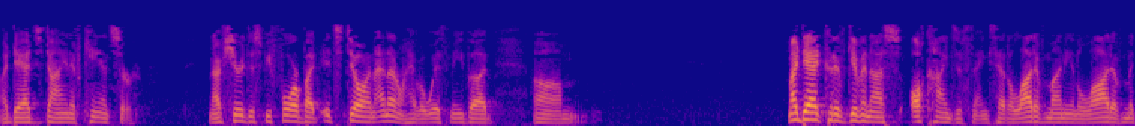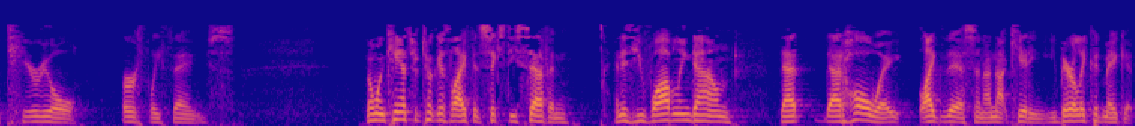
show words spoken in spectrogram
My dad's dying of cancer. And I've shared this before, but it's still, and I don't have it with me, but um, my dad could have given us all kinds of things, had a lot of money and a lot of material, earthly things. But when cancer took his life at 67, and as he's wobbling down that, that hallway like this, and I'm not kidding, he barely could make it.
